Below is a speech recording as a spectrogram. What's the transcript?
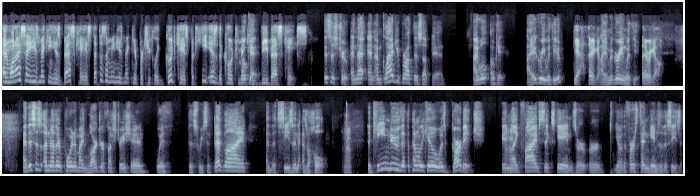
And when I say he's making his best case, that doesn't mean he's making a particularly good case, but he is the coach making Okay. the best case. This is true, and that and I'm glad you brought this up, Dan. I will. Okay, I agree with you. Yeah, there you go. I am agreeing with you. There we go. And this is another point of my larger frustration with this recent deadline and the season as a whole. Mhm. The team knew that the penalty kill was garbage in Mhm. like five, six games or, or, you know, the first 10 games of the season.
